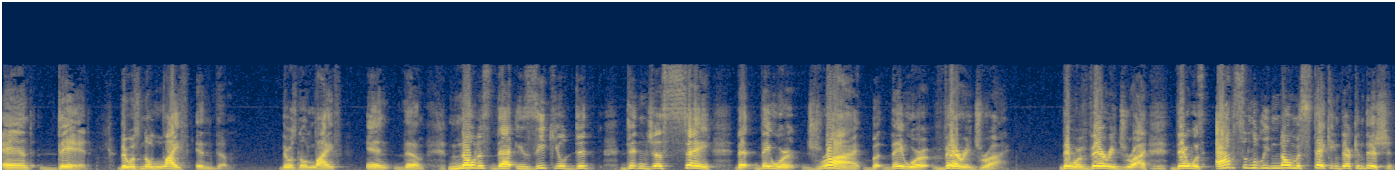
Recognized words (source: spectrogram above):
and dead. There was no life in them. There was no life in them. Notice that Ezekiel did, didn't just say that they were dry, but they were very dry. They were very dry. There was absolutely no mistaking their condition.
